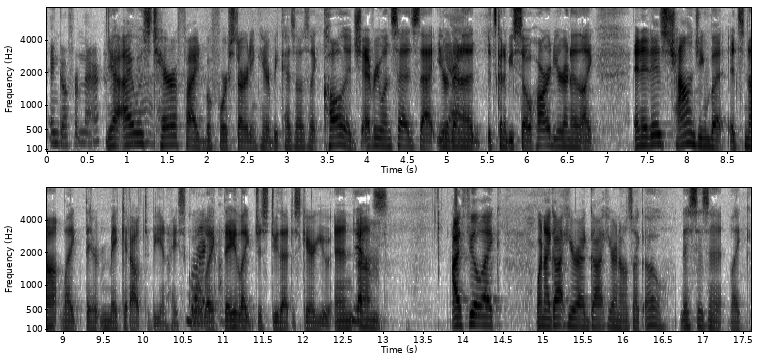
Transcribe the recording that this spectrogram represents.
and go from there. Yeah, I was terrified before starting here because I was like, college. Everyone says that you're Yeah. gonna, it's gonna be so hard. You're gonna like, and it is challenging, but it's not like they make it out to be in high school. Right. Like they like just do that to scare you. And um, I feel like when I got here, I got here and I was like, oh, this isn't like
